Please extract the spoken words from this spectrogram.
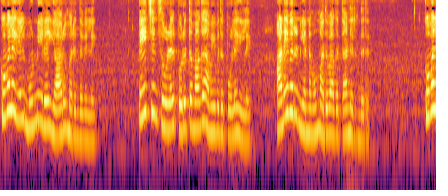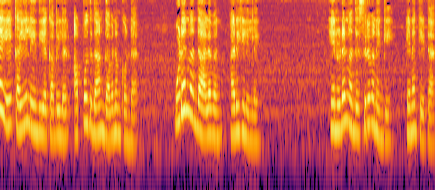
குவளையில் முன்னீரை யாரும் அருந்தவில்லை. பேச்சின் சூழல் பொருத்தமாக அமைவது போல இல்லை. அனைவரின் எண்ணமும் அதுவாகத்தான் இருந்தது. குவளையை கையில் ஏந்திய கபிலர் அப்போதுதான் கவனம் கொண்டார். உடன் வந்த அளவன் அருகில் இல்லை. என்னுடன் வந்த சிறுவன் எங்கே? என கேட்டார்.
